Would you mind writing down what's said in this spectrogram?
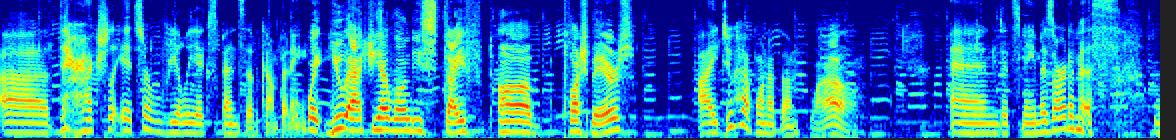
uh, they're actually, it's a really expensive company. Wait, you actually have one of these Steiff uh, plush bears? I do have one of them, Wow. and its name is Artemis.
